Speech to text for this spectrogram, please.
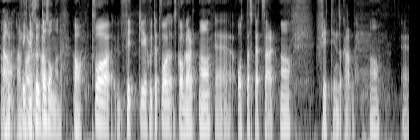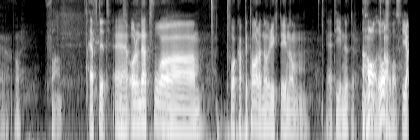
Ja. Fick ni skjuta ja. sådana? Ja, två, fick eh, skjuta två skavlar, Ja, eh, åtta spetsar, ja, fritt hind och kalv. ja. Eh, ja. Fan. Häftigt. eh, och de där två, två kapitalen, de ryckte inom eh, 10 minuter. Jaha, det var ja, så pass? Ja,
